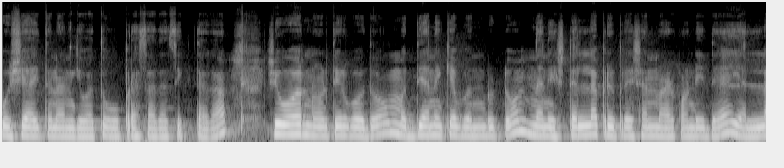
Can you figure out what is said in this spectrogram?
ಖುಷಿ ಆಯಿತು ನನಗೆ ಇವತ್ತು ಹೂ ಪ್ರಸಾದ ಸಿಕ್ಕಿದಾಗ. ಶಿವವ್ರು ನೋಡ್ತಿರ್ಬೋದು. ಮಧ್ಯಾಹ್ನಕ್ಕೆ ಬಂದುಬಿಟ್ಟು ನಾನು ಎಷ್ಟೆಲ್ಲ ಪ್ರಿಪ್ರೇಷನ್ ಮಾಡ್ಕೊಂಡಿದ್ದೆ, ಎಲ್ಲ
